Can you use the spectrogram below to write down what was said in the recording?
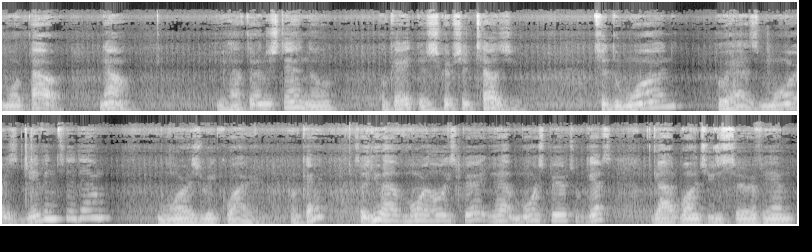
more power. Now, you have to understand though, okay, the scripture tells you, to the one who has more is given to them, more is required. Okay? So you have more Holy Spirit, you have more spiritual gifts. God wants you to serve Him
